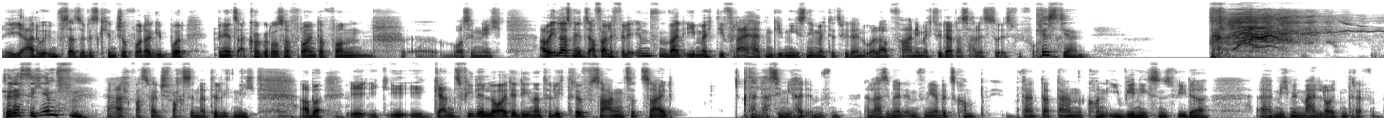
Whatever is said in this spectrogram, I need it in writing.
Ja, du impfst also das Kind schon vor der Geburt. Bin jetzt auch kein großer Freund davon, äh, weiß ich nicht. Aber ich lasse mich jetzt auf alle Fälle impfen, weil ich möchte die Freiheiten genießen. Ich möchte jetzt wieder in Urlaub fahren. Ich möchte wieder, dass alles so ist wie vorher. Christian. Du lässt dich impfen. Ach, was für ein Schwachsinn, natürlich nicht. Aber ich, ich, ich, ganz viele Leute, die ich natürlich triff, sagen zurzeit, dann lass ich mich halt impfen. Dann lass ich mich halt impfen. Ja, jetzt kommt, dann, dann, dann kann ich wenigstens wieder äh, mich mit meinen Leuten treffen.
